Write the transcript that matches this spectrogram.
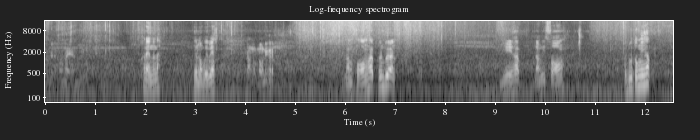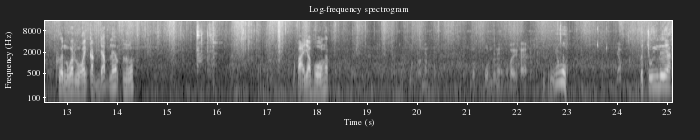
มันเป็นข้างในมันมีอยู่ข้างในนั้นนะ เดี๋ยวลองไปแวกดำน้องๆนี่ก็ได้หลังสองครับเพื่อนๆ นี่ครับ หลังที่สองไปดูตรงนี้ครับ เพื่อนบอกว่ารอยกัดยับเลยครับหนู ป่ายาโพงครับดูขนตัวนั้นดูขนตัวนี้เข้าไปไกล โอ้โหยับ กระจุยเลยอะ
